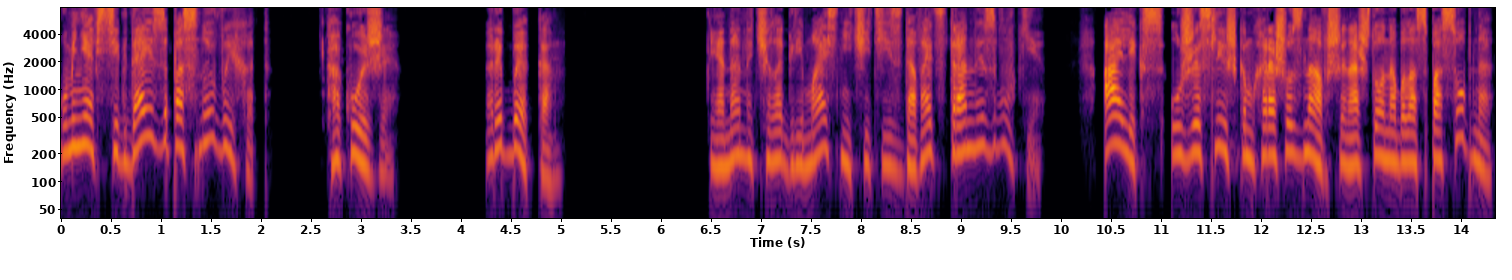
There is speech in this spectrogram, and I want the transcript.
у меня всегда есть запасной выход. Какой же? Ребекка. И она начала гримасничать и издавать странные звуки. Алекс, уже слишком хорошо знавший, на что она была способна,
